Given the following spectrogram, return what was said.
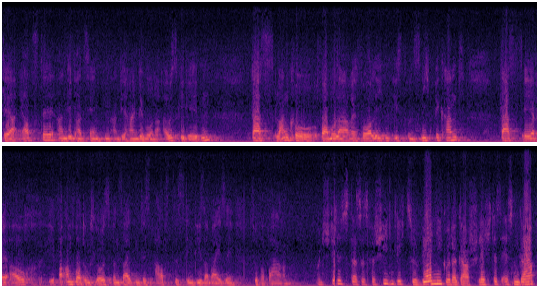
der Ärzte an die Patienten, an die Heimbewohner ausgegeben. Dass Blanko-Formulare vorliegen, ist uns nicht bekannt. Das wäre auch verantwortungslos von Seiten des Arztes in dieser Weise zu verfahren. Und steht es, dass es verschiedentlich zu wenig oder gar schlechtes Essen gab?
